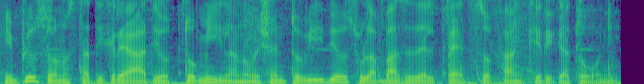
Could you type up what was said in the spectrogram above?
In più sono stati creati 8.900 video sulla base del pezzo Funky Rigatoni,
